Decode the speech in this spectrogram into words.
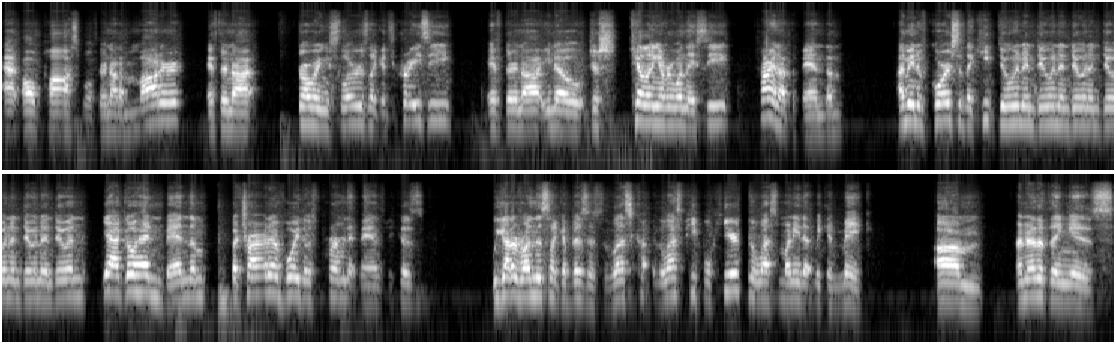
at all possible. If they're not a modder, if they're not throwing slurs like it's crazy, if they're not, you know, just killing everyone they see, try not to ban them. I mean, of course, if they keep doing and doing and doing and doing and doing and doing, yeah, go ahead and ban them. But try to avoid those permanent bans because we got to run this like a business. The less the less people here, the less money that we can make. Um, another thing is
